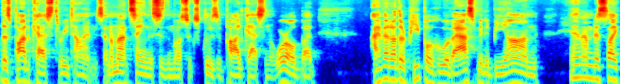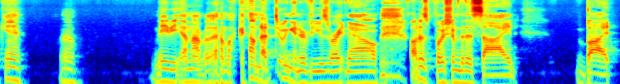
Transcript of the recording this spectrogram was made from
this podcast three times, and I'm not saying this is the most exclusive podcast in the world, but I've had other people who have asked me to be on, and I'm just like, eh, well, maybe I'm not really. I'm like, I'm not doing interviews right now. I'll just push them to the side. But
